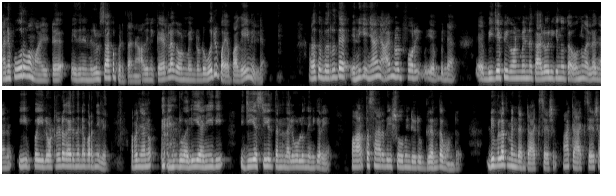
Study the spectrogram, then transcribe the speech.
മനഃപൂർവമായിട്ട് ഇതിനെ നിരുത്സാഹപ്പെടുത്താനാണ് അതിന് കേരള ഗവൺമെന്റിനോട് ഒരു പകയുമില്ല. അതൊക്കെ വെറുതെ എനിക്ക് ഞാൻ ഐ എം നോട്ട് ഫോർ പിന്നെ ബി ജെ പി ഗവൺമെന്റിന് താലോലിക്കുന്ന ഒന്നുമല്ല ഞാൻ ഈ ഇപ്പോൾ ഈ ലോട്ടറിയുടെ കാര്യം തന്നെ പറഞ്ഞില്ലേ? അപ്പം ഞാൻ ഒരു വലിയ അനീതി ഈ ജി എസ് ടിയിൽ തന്നെ നിലകൊള്ളുന്നു എനിക്കറിയാം. പാർത്ഥസാരഥി ഷോമിന്റെ ഒരു ഗ്രന്ഥമുണ്ട്. ഡെവലപ്മെന്റ് ആൻഡ് ടാക്സേഷൻ ആ ടാക്സേഷൻ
